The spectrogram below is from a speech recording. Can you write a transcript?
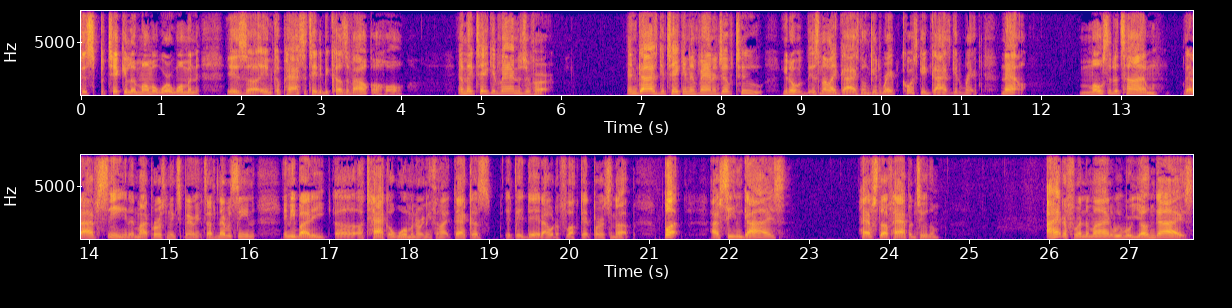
this particular moment where a woman is uh, incapacitated because of alcohol, and they take advantage of her. And guys get taken advantage of too. You know, it's not like guys don't get raped. Of course, guys get raped. Now, most of the time, that I've seen in my personal experience. I've never seen anybody uh, attack a woman or anything like that because if they did, I would have fucked that person up. But I've seen guys have stuff happen to them. I had a friend of mine, we were young guys,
